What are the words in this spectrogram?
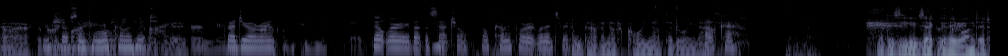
No, I have to I'm sure something will come of it. today. earlier. Glad you're alright. Only two units today. Don't worry about the satchel. I'll come for it when it's ready. Don't have enough coin after doing that. Okay. What is it exactly they wanted?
